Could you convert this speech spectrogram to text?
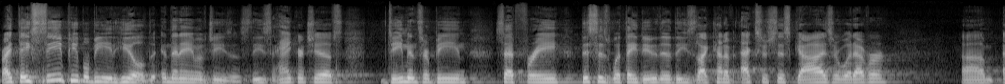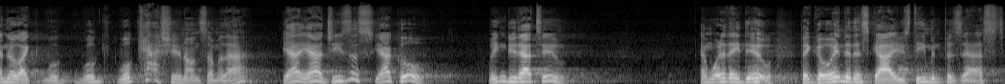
right? They see people being healed in the name of Jesus. These handkerchiefs, demons are being set free. This is what they do. They're these like kind of exorcist guys or whatever. Um, and they're like, we'll, we'll, we'll cash in on some of that. Yeah, yeah, Jesus, yeah, cool. We can do that too. And what do they do? They go into this guy who's demon possessed,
